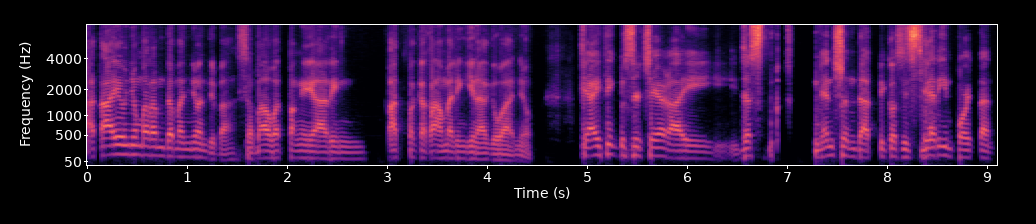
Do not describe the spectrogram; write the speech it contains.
At ayaw nyo maramdaman yon di ba? Sa bawat pangyayaring at pagkakamaling ginagawa nyo. Kaya I think, Mr. Chair, I just mentioned that because it's very important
